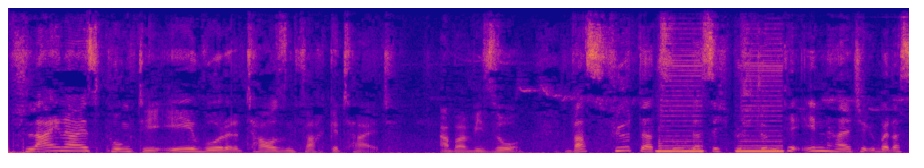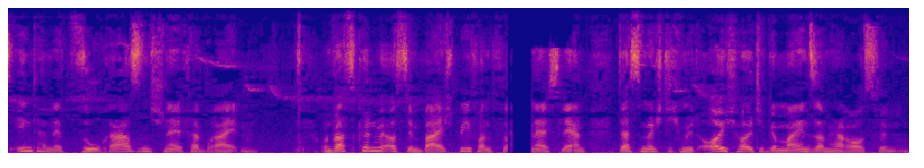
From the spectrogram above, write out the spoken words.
Flynice.de wurde tausendfach geteilt. Aber wieso? Was führt dazu, dass sich bestimmte Inhalte über das Internet so rasend schnell verbreiten? Und was können wir aus dem Beispiel von Flynice lernen? Das möchte ich mit euch heute gemeinsam herausfinden.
